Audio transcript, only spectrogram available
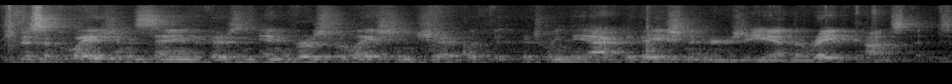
Is this equation saying that there's an inverse relationship with, between the activation energy and the rate constant?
